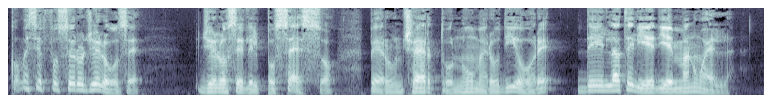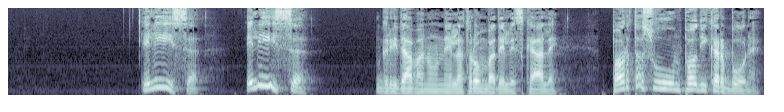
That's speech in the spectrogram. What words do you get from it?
come se fossero gelose, gelose del possesso, per un certo numero di ore, dell'atelier di Emmanuel. Elise, Elise, gridavano nella tromba delle scale, porta su un po' di carbone.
